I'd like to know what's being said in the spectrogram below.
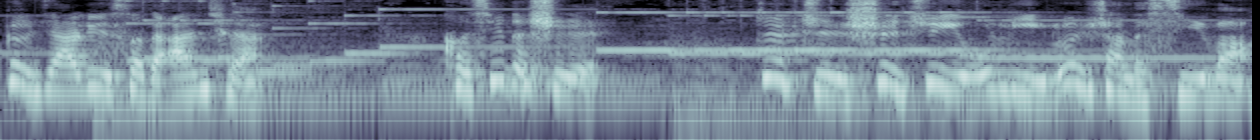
更加绿色的安全。可惜的是，这只是具有理论上的希望。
